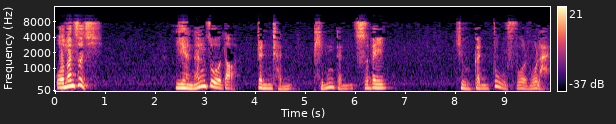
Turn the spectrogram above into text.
我们自己也能做到真诚、平等、慈悲，就跟诸佛如来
